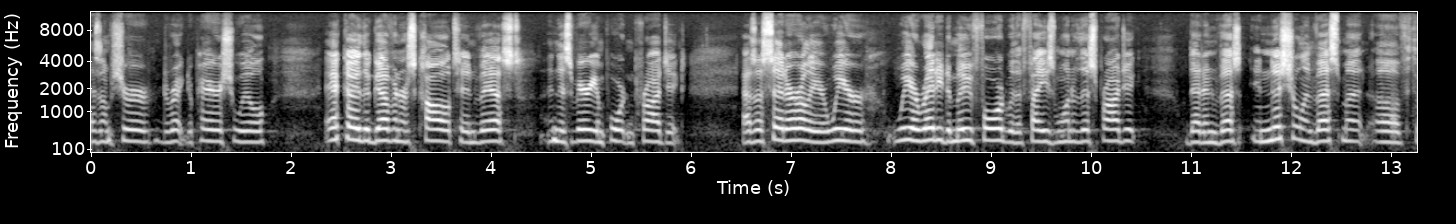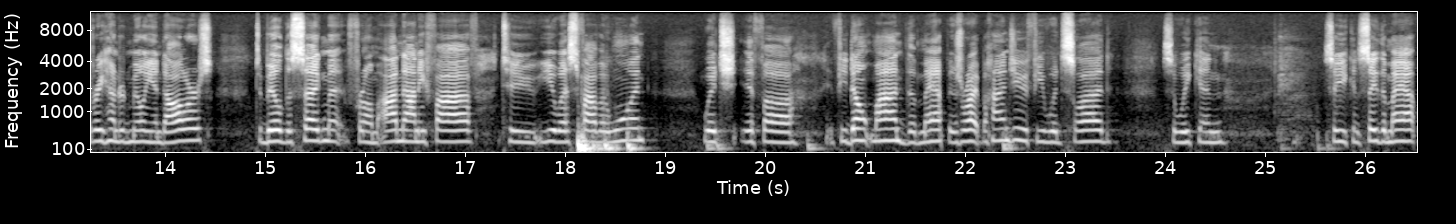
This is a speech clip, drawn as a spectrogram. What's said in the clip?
as I'm sure Director Parrish will, echo the governor's call to invest in this very important project. As I said earlier, we are, we are ready to move forward with a phase one of this project. That invest, initial investment of $300 million to build the segment from I-95 to US 501, which if, uh, if you don't mind, the map is right behind you, if you would slide so we can, so you can see the map.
